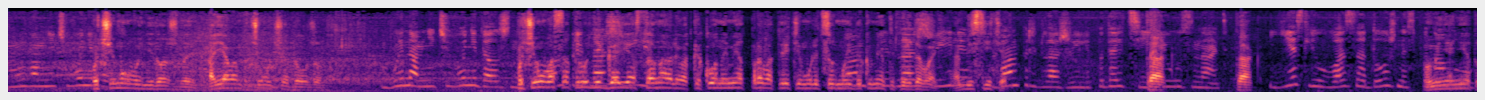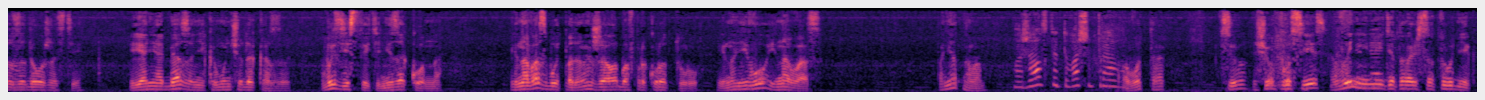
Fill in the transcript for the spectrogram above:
Мы вам ничего не Почему вы не должны? А я вам почему что должен? должны. Вы нам ничего не должны. Почему вас сотрудник ГАИ предложили- останавливает? Как он имеет право третьему лицу мои вам документы передавать? Объясните. Вам предложили подойти Так. и узнать, Так, есть ли у вас задолженность по у меня налогам. нету задолженности. И я не обязан никому ничего доказывать. Вы здесь стоите незаконно. И на вас будет подана жалоба в прокуратуру. И на него, и на вас. Понятно вам? Пожалуйста, это ваше право. А вот так. Все, еще вопрос есть? Вы не имеете, товарищ сотрудник,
